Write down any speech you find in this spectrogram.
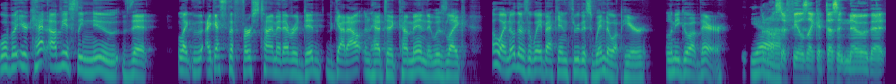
Well, but your cat obviously knew that, like, I guess the first time it ever did got out and had to come in, it was like, oh, I know there's a way back in through this window up here. Let me go up there. Yeah. But it also feels like it doesn't know that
